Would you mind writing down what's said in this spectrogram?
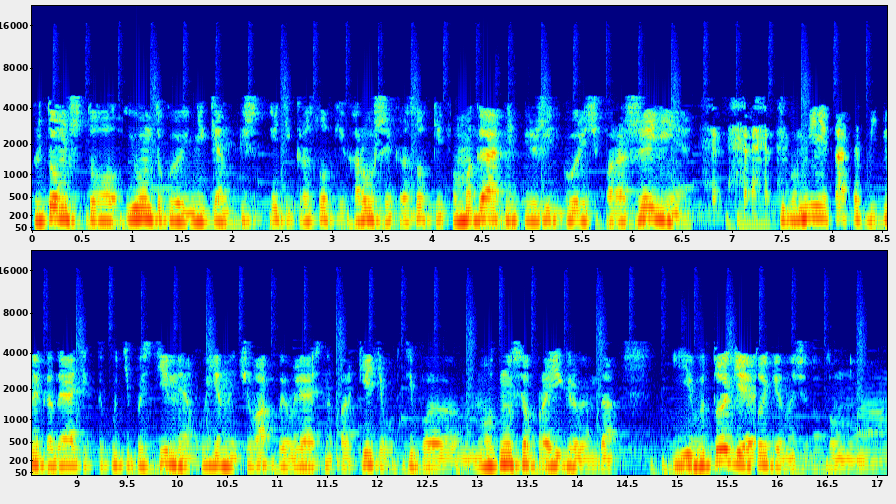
При том, что и он такой, Ник Янг пишет, эти кроссовки, хорошие кроссовки, помогают мне пережить горечь поражения. Типа, мне не так обидно, когда я типа, такой, типа, стильный, охуенный чувак, появляюсь на паркете, вот, типа, ну, вот мы все проигрываем, да. И в итоге, в итоге, значит, вот он, а,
